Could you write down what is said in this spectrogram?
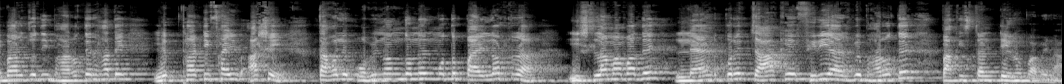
এবার যদি ভারতের হাতে এফ থার্টি ফাইভ আসে তাহলে অভিনন্দনের মতো পাইলটরা ইসলামাবাদে ল্যান্ড করে চা খেয়ে ফিরিয়ে আসবে ভারতে, পাকিস্তান টেরও পাবে না।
